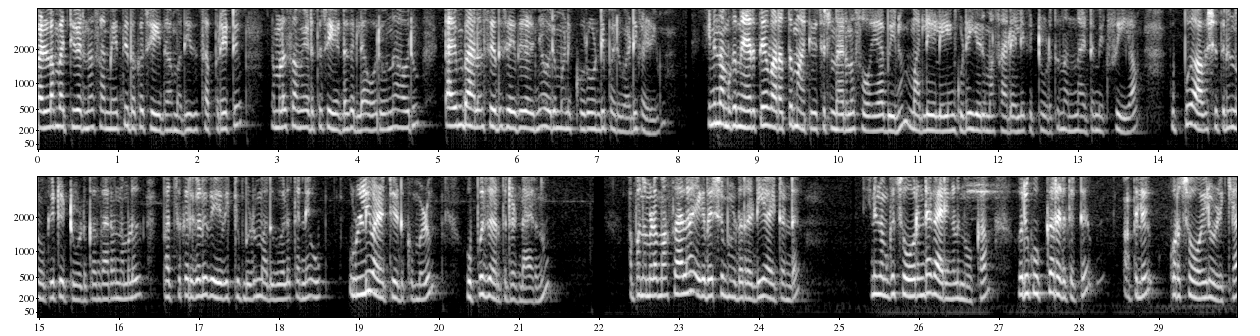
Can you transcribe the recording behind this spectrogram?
വെള്ളം വറ്റി വരുന്ന സമയത്ത് ഇതൊക്കെ ചെയ്താൽ മതി. ഇത് സെപ്പറേറ്റ് നമ്മൾ സമയമെടുത്ത് ചെയ്യേണ്ടതില്ല. ഓരോന്ന് ആ ഒരു ടൈം ബാലൻസ് ചെയ്ത് ചെയ്ത് കഴിഞ്ഞാൽ ഒരു മണിക്കൂർ കൊണ്ട് ഈ പരിപാടി കഴിയും. ഇനി നമുക്ക് നേരത്തെ വറുത്ത് മാറ്റി വെച്ചിട്ടുണ്ടായിരുന്ന സോയാബീനും മല്ലിയിലയും കൂടി ഈ ഒരു മസാലയിലേക്ക് ഇട്ട് കൊടുത്ത് നന്നായിട്ട് മിക്സ് ചെയ്യാം. ഉപ്പ് ആവശ്യത്തിന് നോക്കിയിട്ട് ഇട്ട് കൊടുക്കാം. കാരണം നമ്മൾ പച്ചക്കറികൾ വേവിക്കുമ്പോഴും അതുപോലെ തന്നെ ഉള്ളി വഴറ്റിയെടുക്കുമ്പോഴും ഉപ്പ് ചേർത്തിട്ടുണ്ടായിരുന്നു. അപ്പോൾ നമ്മുടെ മസാല ഏകദേശം ഇവിടെ റെഡി ആയിട്ടുണ്ട്. ഇനി നമുക്ക് ചോറിന്റെ കാര്യങ്ങൾ നോക്കാം. ഒരു കുക്കർ എടുത്തിട്ട് അതിൽ കുറച്ച് ഓയിൽ ഒഴിക്കുക.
